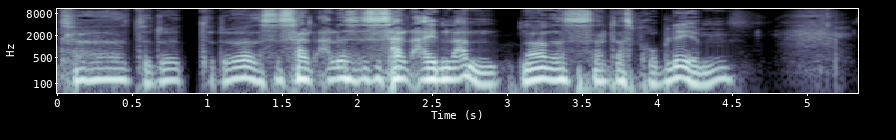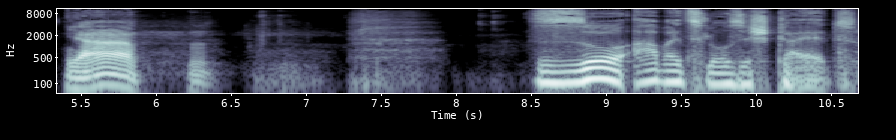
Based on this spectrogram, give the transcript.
Es ist halt alles, es ist halt ein Land, ne? Das ist halt das Problem. Ja, So, Arbeitslosigkeit.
